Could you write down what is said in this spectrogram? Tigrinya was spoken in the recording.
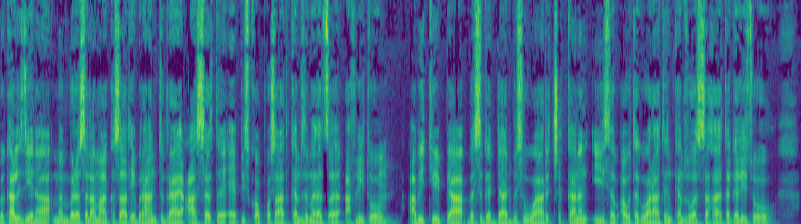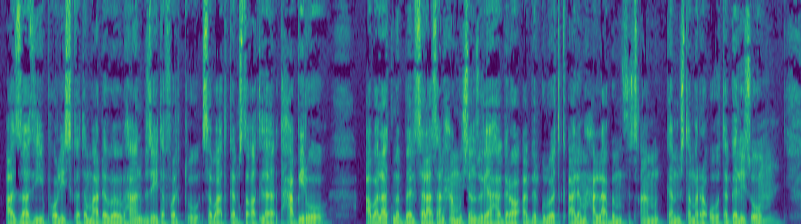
ብካልእ ዜና መንበረ ሰላማ ከሳቴ ብርሃን ትግራይ ዓሰርተ ኤጲስቆጶሳት ከምዝመረጸ ኣፍሊጡ። ኣብ ኢትዮጵያ በስገዳድ ምስዋር፣ ጭካነን ኢሰብኣዊ ተግባራትን ከምዝወሰኸ ተገሊጹ። ኣዛዚ ፖሊስ ከተማ ደብረብርሃን ብዘይተፈልጡ ሰባት ከምዝተቐትለ ተሓቢሩ። ኣባላት መበል ሰላሳን ሓሙሽተን ዙርያ ሃገራዊ ኣገልግሎት ቃለ መሓላ ብምፍጻም ከምዝተመረቑ ተገሊጹ።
